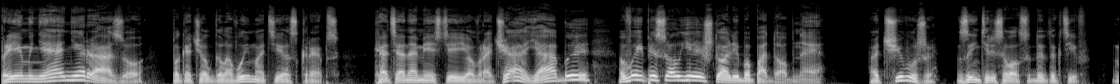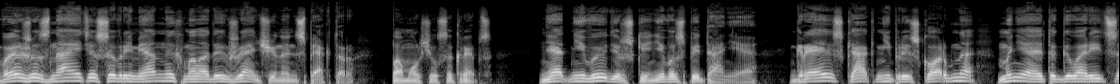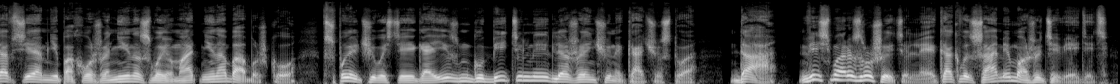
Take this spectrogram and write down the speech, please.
«При мне ни разу», — покачал головой Матиас Крэпс. «Хотя на месте ее врача я бы выписал ей что-либо подобное». «Отчего же?» — заинтересовался детектив. «Вы же знаете современных молодых женщин, инспектор», — поморщился Крэпс. «Нет ни выдержки, ни воспитания. Грейс, как ни прискорбно, мне это говорить совсем не похоже ни на свою мать, ни на бабушку. Вспыльчивость и эгоизм — губительные для женщины качества. Да, весьма разрушительные, как вы сами можете видеть».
